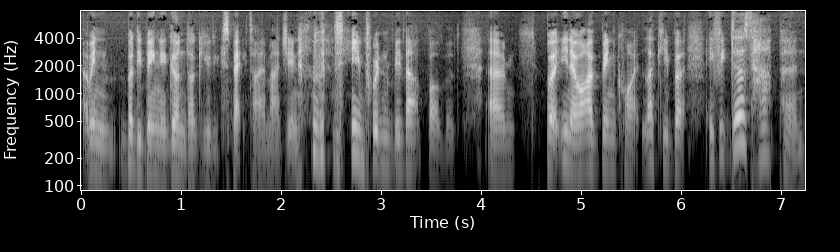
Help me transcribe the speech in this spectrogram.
I mean, Buddy being a gun dog, you'd expect, I imagine, that he wouldn't be that bothered. Um, but you know, I've been quite lucky. But if it does happen,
